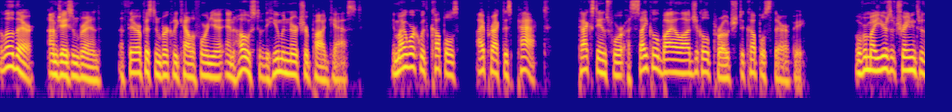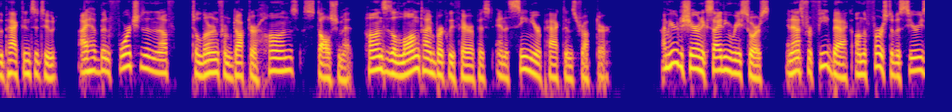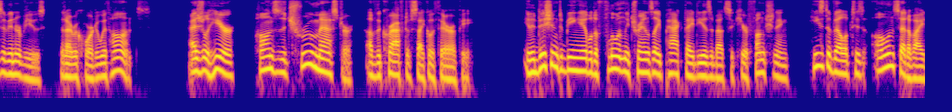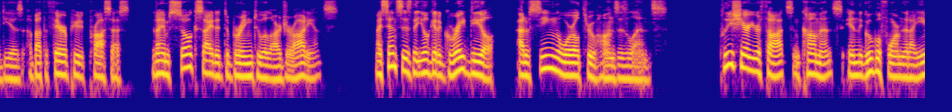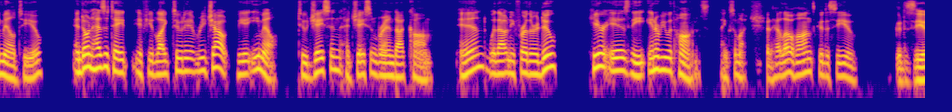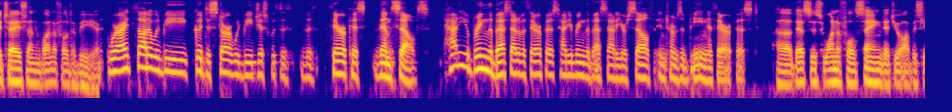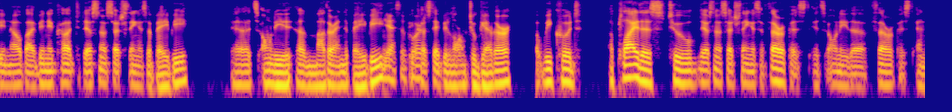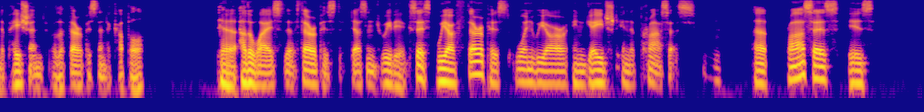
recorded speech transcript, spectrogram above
Hello there. I'm Jason Brand, a therapist in Berkeley, California, and host of the Human Nurture podcast. In my work with couples, I practice PACT. PACT stands for a psychobiological approach to couples therapy. Over my years of training through the PACT Institute, I have been fortunate enough to learn from Dr. Hans Stahlschmidt. Hans is a longtime Berkeley therapist and a senior PACT instructor. I'm here to share an exciting resource and ask for feedback on the first of a series of interviews that I recorded with Hans. As you'll hear, Hans is a true master of the craft of psychotherapy. In addition to being able to fluently translate PACT ideas about secure functioning, he's developed his own set of ideas about the therapeutic process that I am so excited to bring to a larger audience. My sense is that you'll get a great deal out of seeing the world through Hans's lens. Please share your thoughts and comments in the Google form that I emailed to you, and don't hesitate, if you'd like to, to reach out via email to jason at jasonbrand.com. And without any further ado, here is the interview with Hans. Thanks so much. Hello, Hans. Good to see you. Good to see you, Jason. Wonderful to be here. Where I thought it would be good to start would be just with the, the therapists themselves. How do you bring the best out of a therapist? How do you bring the best out of yourself in terms of being a therapist? Uh, there's this wonderful saying that you obviously know by Winnicott there's no such thing as a baby. Uh, it's only a mother and a baby. Yes, of course. Because they belong together. But we could apply this to there's no such thing as a therapist. It's only the therapist and the patient or the therapist and the couple. Uh, otherwise, the therapist doesn't really exist. We are therapists when we are engaged in the process. Mm-hmm. Uh, process is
